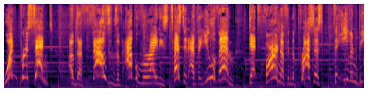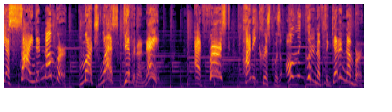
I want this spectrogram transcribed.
1% of the thousands of apple varieties tested at the U of M get far enough in the process to even be assigned a number, much less given a name. At first, Honeycrisp was only good enough to get a number,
